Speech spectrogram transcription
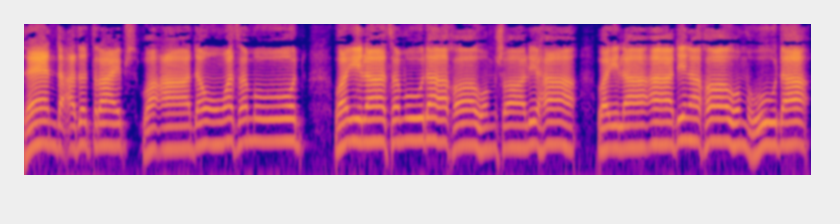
Then the other tribes, وَعَادًا وَثَمُودَ وإلى ثمود أخاهم صالحا وإلى عاد أخاهم هودا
